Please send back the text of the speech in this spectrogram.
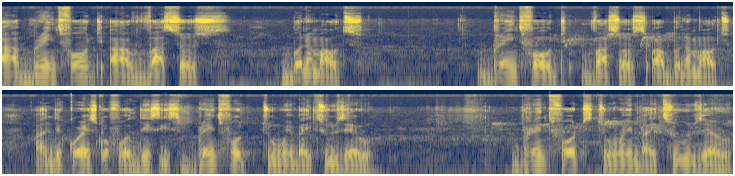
uh, Brentford uh, versus Bournemouth. Brentford versus uh, Bournemouth, and the correct score for this is Brentford to win by 2-0. Brentford to win by 2 0.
